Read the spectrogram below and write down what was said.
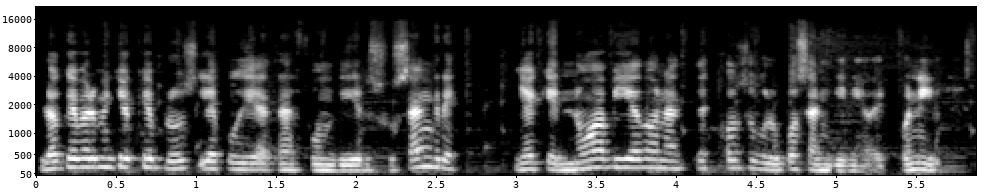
lo que permitió que Bruce le pudiera transfundir su sangre, ya que no había donantes con su grupo sanguíneo disponibles.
